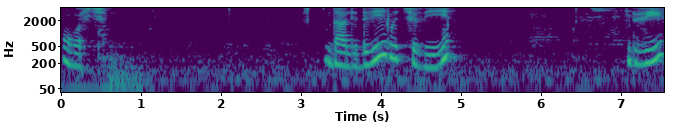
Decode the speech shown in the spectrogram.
Ось. Далі дві лицьові, дві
